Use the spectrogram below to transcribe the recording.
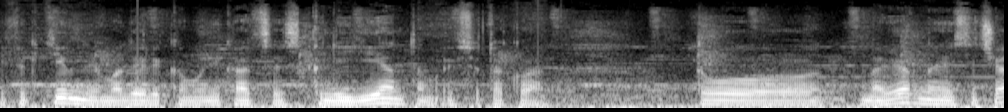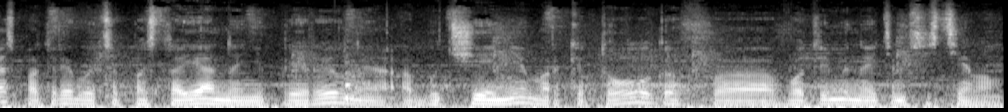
эффективные модели коммуникации с клиентом и все такое, то, наверное, сейчас потребуется постоянное непрерывное обучение маркетологов э, вот именно этим системам.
